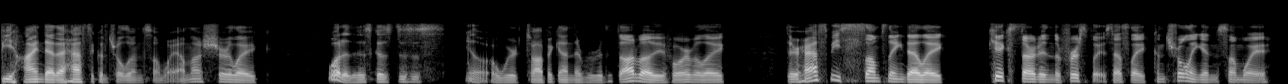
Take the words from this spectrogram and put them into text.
behind that that has to control it in some way. I'm not sure like what it is because this is you know a weird topic I never really thought about before. But like, there has to be something that like kickstarted in the first place that's like controlling it in some way,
